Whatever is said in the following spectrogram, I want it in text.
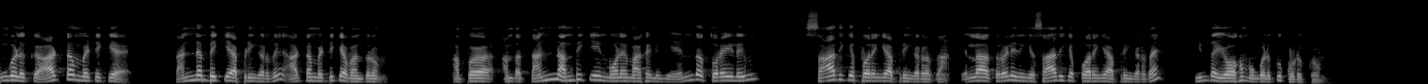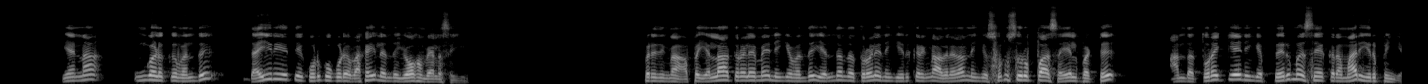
உங்களுக்கு ஆட்டோமேட்டிக்காக தன்னம்பிக்கை அப்படிங்கிறது ஆட்டோமேட்டிக்காக வந்துடும் அப்போ அந்த தன்னம்பிக்கையின் மூலயமாக நீங்கள் எந்த துறையிலையும் சாதிக்க போகிறீங்க அப்படிங்கிறது தான். எல்லா துறையிலையும் நீங்கள் சாதிக்க போகிறீங்க அப்படிங்கிறத இந்த யோகம் உங்களுக்கு கொடுக்கும். ஏன்னா உங்களுக்கு வந்து தைரியத்தை கொடுக்கக்கூடிய வகையில் இந்த யோகம் வேலை செய்யும். புரியுதுங்களா? அப்போ எல்லா துறையிலையுமே நீங்கள் வந்து எந்தெந்த துறையில் நீங்கள் இருக்கிறீங்களோ அதிலெல்லாம் நீங்கள் சுறுசுறுப்பாக செயல்பட்டு அந்த துறைக்கே நீங்கள் பெருமை சேர்க்குற மாதிரி இருப்பீங்க.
